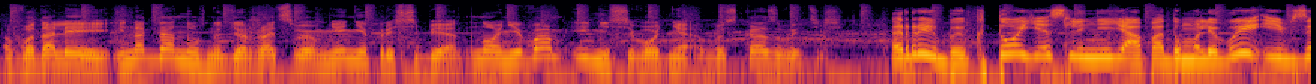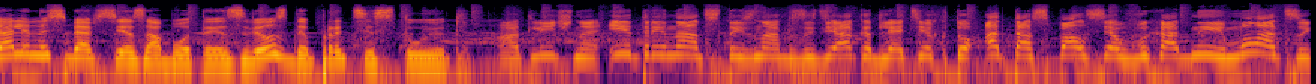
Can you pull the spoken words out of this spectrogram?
Водолеи, иногда нужно держать свое мнение при себе, но не вам и не сегодня. Высказывайтесь. Рыбы, кто, если не я, подумали вы и взяли на себя все заботы. Звезды протестуют. Отлично. И тринадцатый знак зодиака для тех, кто отоспался в выходные. Молодцы,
